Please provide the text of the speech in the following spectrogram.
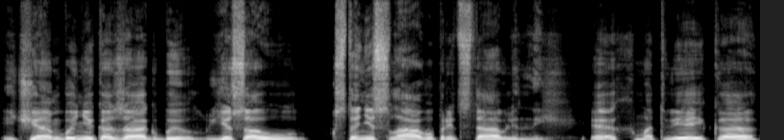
И чем бы ни казак был, Есаул, к Станиславу представленный. Эх, Матвейка,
